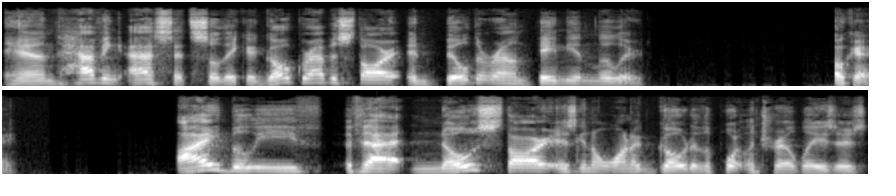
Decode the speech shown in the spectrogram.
and having assets so they could go grab a star and build around Damian Lillard. Okay. I believe that no star is going to want to go to the Portland Trailblazers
